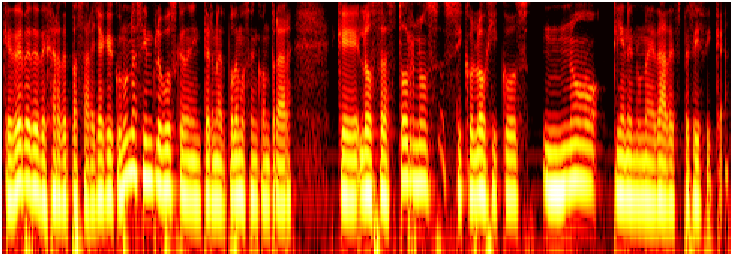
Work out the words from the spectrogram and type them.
que debe de dejar de pasar, ya que con una simple búsqueda en Internet podemos encontrar que los trastornos psicológicos no tienen una edad específica.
